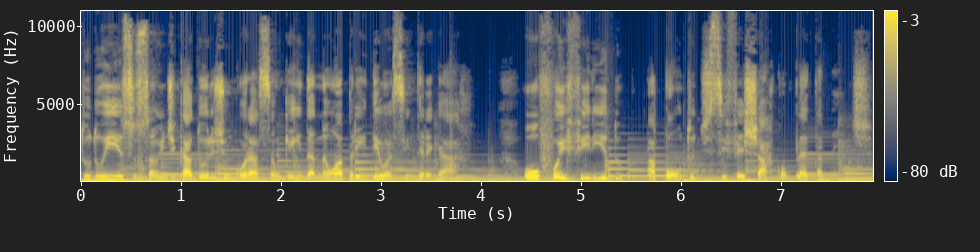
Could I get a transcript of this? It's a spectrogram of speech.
tudo isso são indicadores de um coração que ainda não aprendeu a se entregar ou foi ferido a ponto de se fechar completamente.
